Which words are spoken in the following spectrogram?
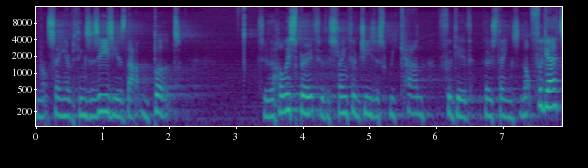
I'm not saying everything's as easy as that, but through the Holy Spirit, through the strength of Jesus, we can forgive those things. Not forget,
